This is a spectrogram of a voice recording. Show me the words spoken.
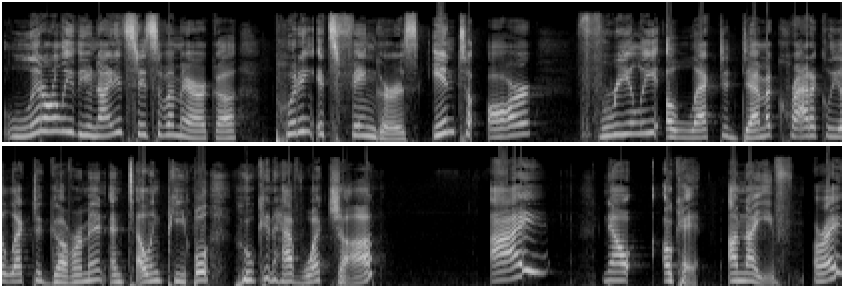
Literally, the United States of America putting its fingers into our freely elected, democratically elected government and telling people who can have what job. I, now, okay, I'm naive, all right?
